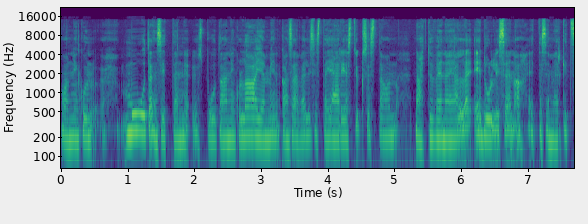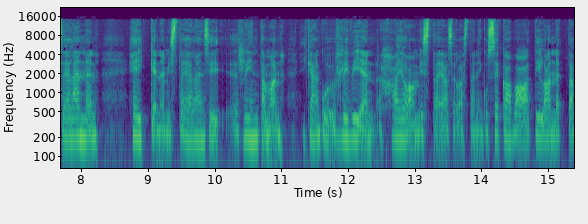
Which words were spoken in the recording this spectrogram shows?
on niin kuin muuten sitten, jos puhutaan niin kuin laajemmin kansainvälisestä järjestyksestä, on nähty Venäjälle edullisena, että se merkitsee lännen heikkenemistä ja länsirintaman ikään kuin rivien hajoamista ja sellaista niin kuin sekavaa tilannetta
